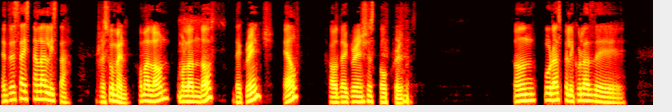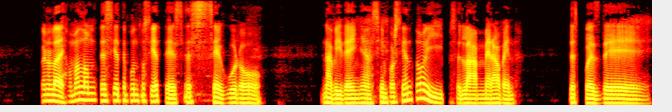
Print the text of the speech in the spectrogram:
Entonces ahí está la lista. Resumen, Home Alone, Home Alone 2, The Grinch, Elf, How the Grinch Stole Christmas. Son puras películas de... Bueno, la de Home Alone es 7.7, es, es seguro navideña 100% y pues es la mera vena. Después de...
